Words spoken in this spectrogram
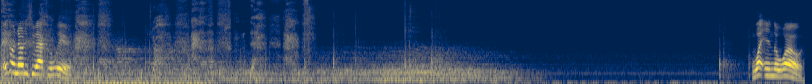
They gonna notice you acting weird. What in the world?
